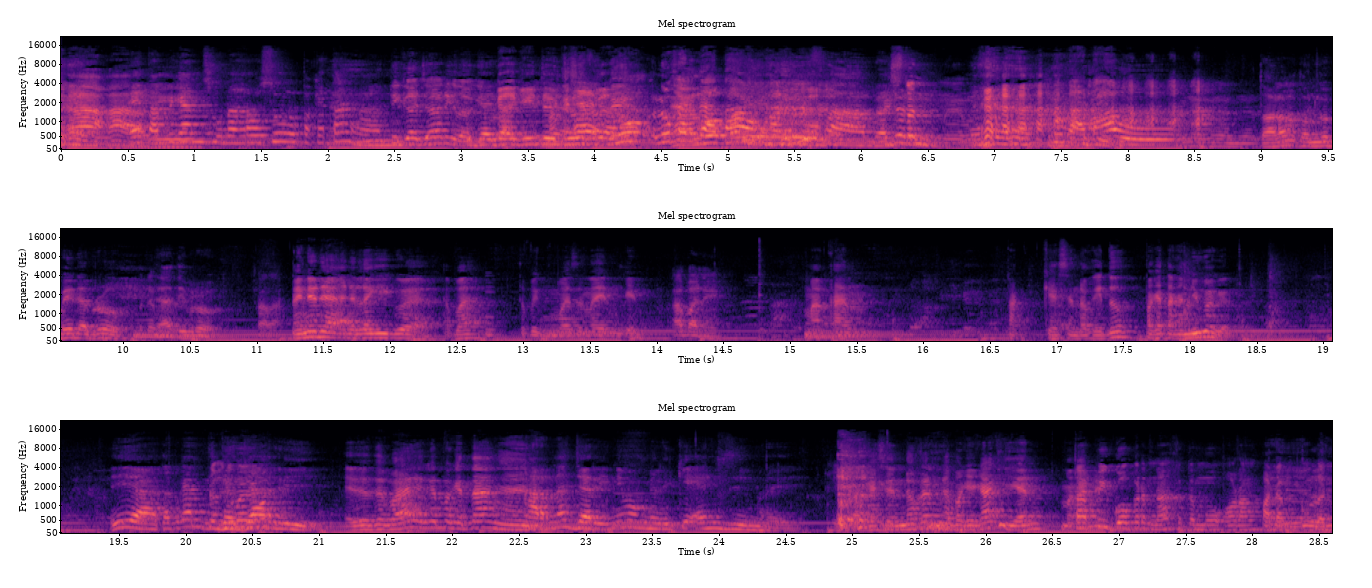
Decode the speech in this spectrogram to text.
Ya, kali. Eh tapi kan sunah rasul pakai tangan. tiga jari lagi Enggak gitu Eh, juga. Lu lu kan Eh, enggak tahu. Bukan, berarti Kristen Lu enggak tahu. Lalu tahun gue beda bro. Hati bro. salah Nah ini ada ada lagi gue apa topik pembahasan lain mungkin apa nih makan pakai sendok itu pakai tangan juga kan? Iya, tapi kan tiga jari. Ya tetap aja kan pakai tangan. Karena jari ini memiliki enzim, Rey. Ya, pakai sendok kan nggak pakai kaki kan? Makanya- Tapi gue pernah ketemu orang Padang Tulen,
